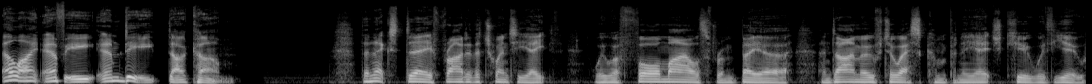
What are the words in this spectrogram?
L I F E M D.com. The next day, Friday the 28th, we were four miles from Bayeux, and I moved to S Company HQ with you.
